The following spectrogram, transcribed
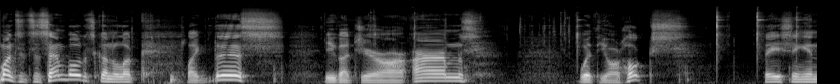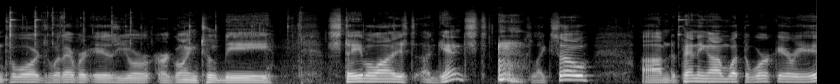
Once it's assembled, it's going to look like this. You got your arms with your hooks facing in towards whatever it is you are going to be stabilized against, like so. Um, depending on what the work area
